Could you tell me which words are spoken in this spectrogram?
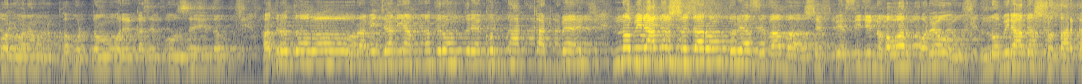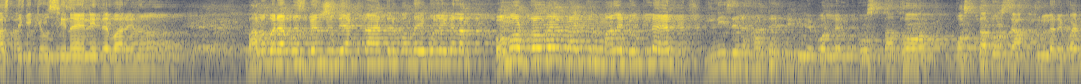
করো আর আমার খবরটা অমরের কাছে পৌঁছে দাও। হজরত অমর, আমি জানি আপনাদের অন্তরে এখন দাগ কাটবে। নবীর আদর্শ যার অন্তরে আছে বাবা, সে প্রেসিডেন্ট হওয়ার পরেও নবীর আদর্শ তার কাছ থেকে কেউ ছিনায় নিতে পারে না। ভালো করে বুঝবেন, শুধু একটা আয়াতের কথাই বলে গেলাম। ওমর দৌড়ে বাইতুল মালে ঢুকলেন, নিজের হাতে দিদিরে বললেন, বস্তা ধর। বস্তা ধরছে আব্দুল্লাহ রে, কয়,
